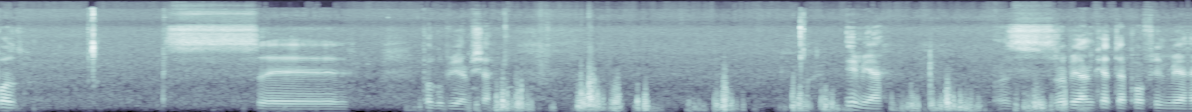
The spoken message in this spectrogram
po... Z, yy, pogubiłem się. Imię. Zrobię ankietę po filmie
